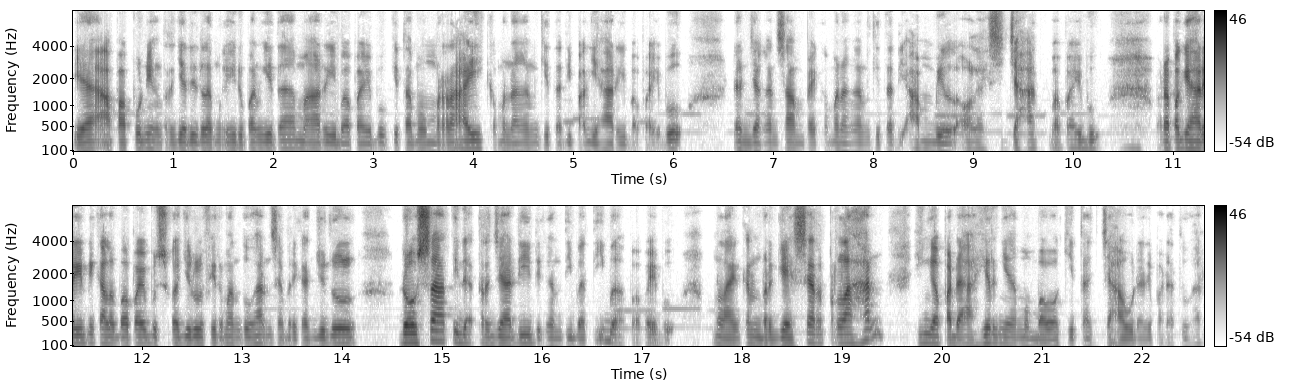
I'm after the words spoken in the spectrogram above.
Ya, apa pun yang terjadi dalam kehidupan kita, mari Bapak Ibu kita mau meraih kemenangan kita di pagi hari Bapak Ibu dan jangan sampai kemenangan kita diambil oleh si jahat Bapak Ibu. Pada pagi hari ini kalau Bapak Ibu suka judul firman Tuhan, saya berikan judul dosa tidak terjadi dengan tiba-tiba Bapak Ibu, melainkan bergeser perlahan hingga pada akhirnya membawa kita jauh daripada Tuhan.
